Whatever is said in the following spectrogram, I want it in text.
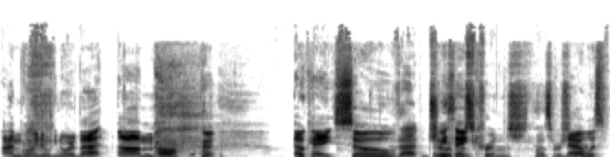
I'm going to ignore that. Um, Oh, okay, so that joke was cringe. That's for sure. That was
